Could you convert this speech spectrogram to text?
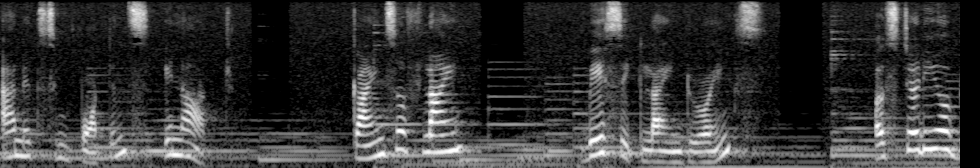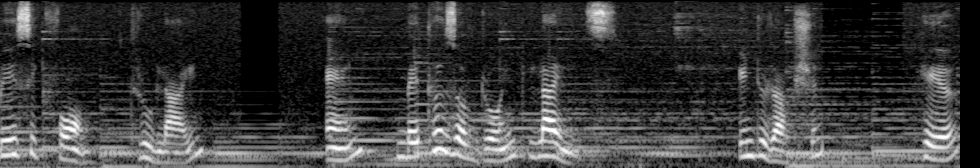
and its importance in art. Kinds of line, basic line drawings, a study of basic form through line, and methods of drawing lines. Introduction Here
